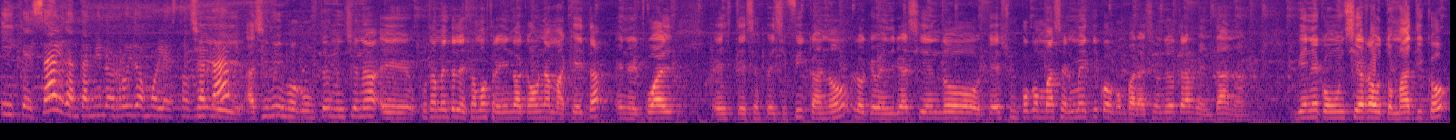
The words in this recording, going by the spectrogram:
y que salgan también los ruidos molestos, ¿verdad? Sí, así mismo, como usted menciona, eh, justamente le estamos trayendo acá una maqueta en el cual este, se especifica ¿no? lo que vendría siendo, que es un poco más hermético a comparación de otras ventanas. Viene con un cierre automático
